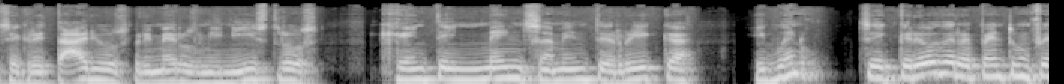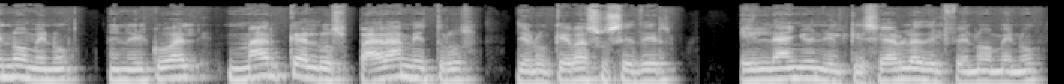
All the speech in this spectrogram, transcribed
secretarios, primeros ministros, gente inmensamente rica. Y bueno, se creó de repente un fenómeno en el cual marca los parámetros de lo que va a suceder el año en el que se habla del fenómeno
